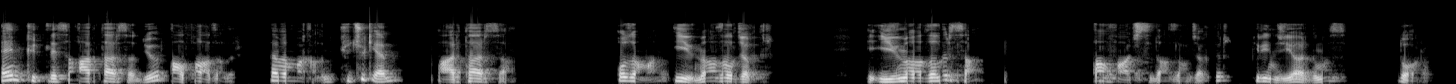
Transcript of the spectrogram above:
M kütlesi artarsa diyor alfa azalır. Hemen bakalım. Küçük m artarsa o zaman ivme azalacaktır. E, ivme azalırsa alfa açısı da azalacaktır. Birinci yargımız doğru.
